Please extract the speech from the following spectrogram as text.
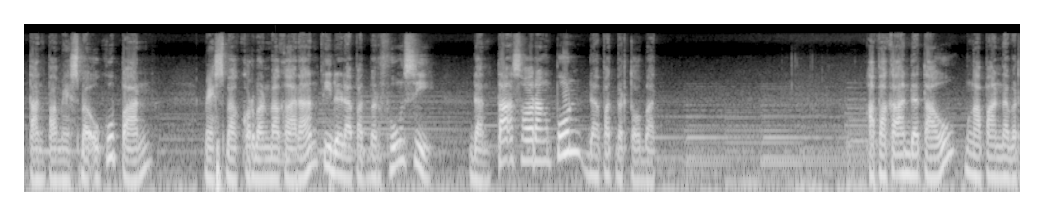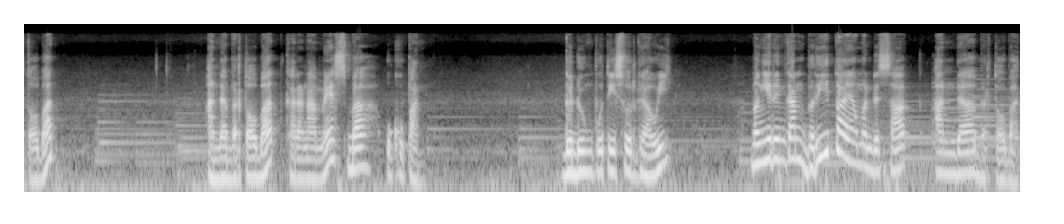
tanpa mesbah ukupan, mesbah korban bakaran tidak dapat berfungsi dan tak seorang pun dapat bertobat. Apakah Anda tahu mengapa Anda bertobat? Anda bertobat karena mesbah ukupan. Gedung Putih Surgawi mengirimkan berita yang mendesak Anda bertobat.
